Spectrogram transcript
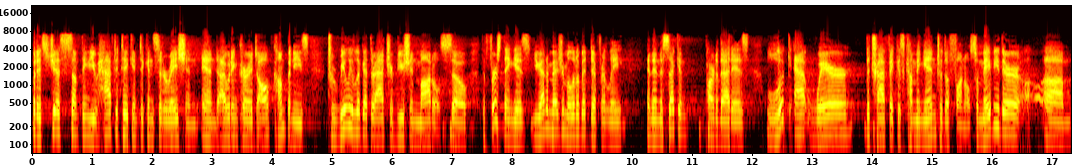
but it's just something you have to take into consideration. And I would encourage all companies to really look at their attribution models. So the first thing is you got to measure them a little bit differently. And then the second part of that is look at where the traffic is coming into the funnel. So maybe they're um,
